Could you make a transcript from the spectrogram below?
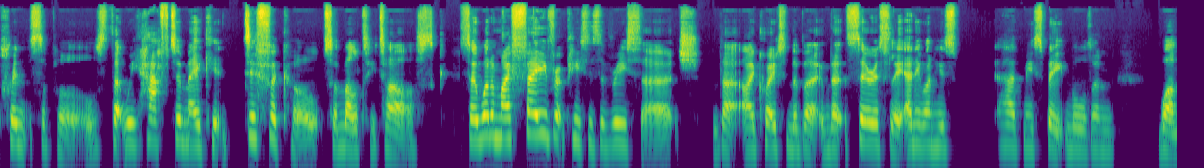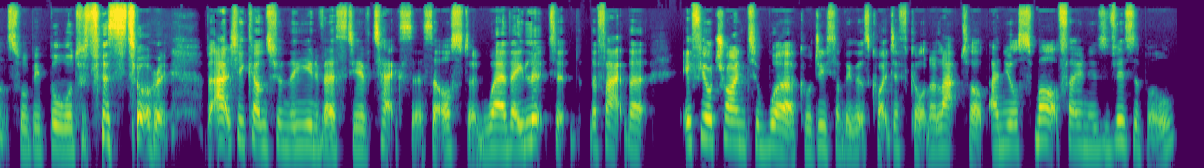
principles that we have to make it difficult to multitask. So one of my favorite pieces of research that i quote in the book that seriously anyone who's heard me speak more than once will be bored with this story but actually comes from the university of texas at austin where they looked at the fact that if you're trying to work or do something that's quite difficult on a laptop and your smartphone is visible,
